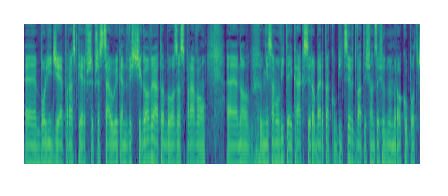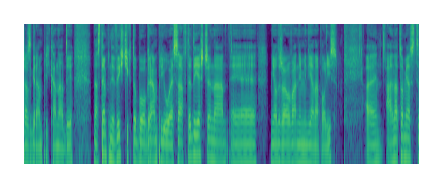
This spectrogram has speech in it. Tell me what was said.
e, bolidzie po raz pierwszy przez cały weekend wyścigowy, a to było za sprawą e, no, niesamowitej kraksy Roberta Kubicy w 2007 roku podczas Grand Prix Kanady. Następny wyścig to było Grand Prix USA, wtedy jeszcze na nieodżałowanym Indianapolis. A natomiast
